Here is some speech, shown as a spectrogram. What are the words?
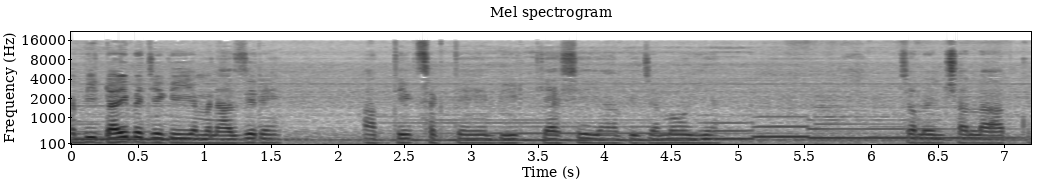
अभी ढाई बजे के ये मनाजिर हैं। आप देख सकते हैं भीड़ कैसे यहाँ पे जमा हुई है। चलो इन आपको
